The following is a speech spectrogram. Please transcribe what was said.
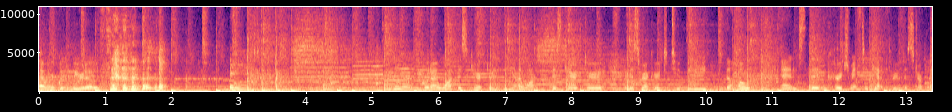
I work with weirdos. Bang. What I want this character to be. I want this character in this record to be the hope and the encouragement to get through the struggle.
